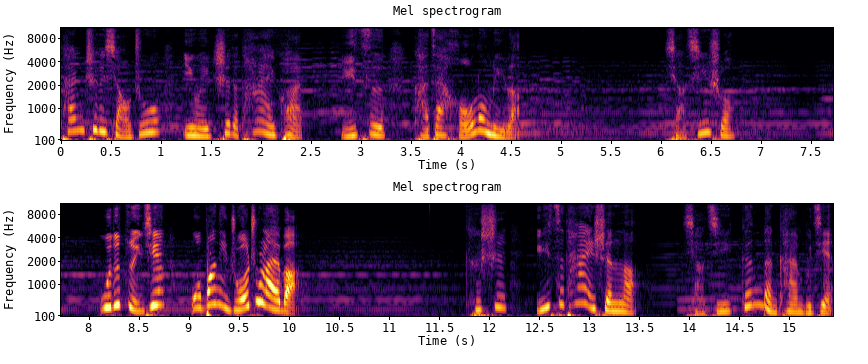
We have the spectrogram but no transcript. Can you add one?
贪吃的小猪因为吃的太快，鱼刺卡在喉咙里了。小鸡说。我的嘴尖，我帮你啄出来吧。可是鱼刺太深了，小鸡根本看不见。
